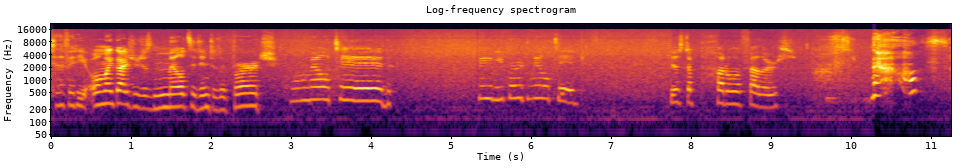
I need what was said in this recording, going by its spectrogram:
To the video. Oh my gosh, you just melted into the birch. Melted. Baby bird melted. Just a puddle of feathers. so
